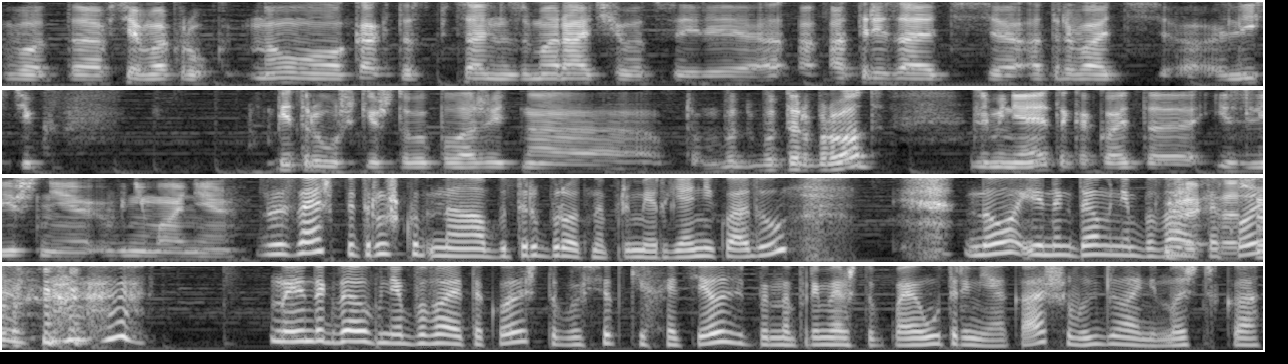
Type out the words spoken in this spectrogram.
Вот, э, всем вокруг. Но как-то специально заморачиваться или отрезать, отрывать листик петрушки, чтобы положить на там, бутерброд, для меня это какое-то излишнее внимание. Ну, знаешь, петрушку на бутерброд, например, я не кладу, но иногда у меня бывает Уже такое... Но иногда у меня бывает такое, чтобы все-таки хотелось бы, например, чтобы моя утренняя каша выглядела немножечко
